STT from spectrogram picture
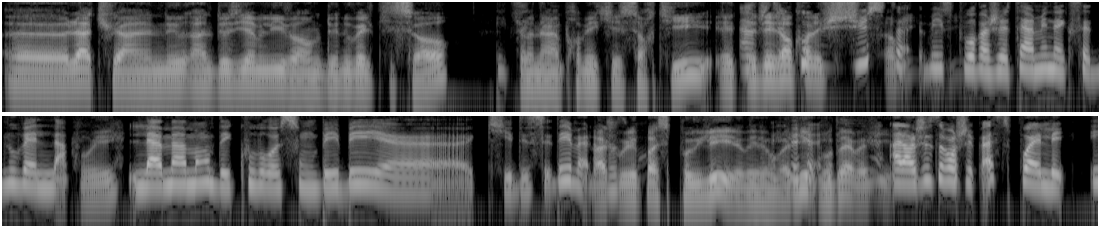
là, tu as un, un deuxième livre de nouvelles qui sort. Tu en as un premier qui est sorti. Et Ah, déjà entendu. juste, Ah oui, mais vas-y. pour je termine avec cette nouvelle-là. Oui. La maman découvre son bébé euh, qui est décédé Ah, je malheureusement. voulais pas spoiler, mais on va dire. Vas-y. Alors justement, je vais pas spoiler. Et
